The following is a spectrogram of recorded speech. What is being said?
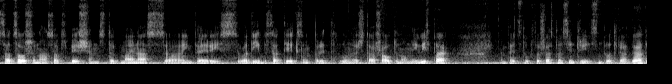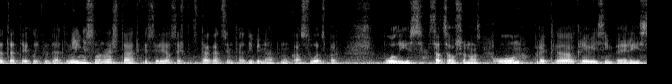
sacelšanās, apspiešanas, tad mainās impērijas vadības attieksme pret universitāšu autonomiju vispār. Pēc 1832. gada tiek likvidēta Viļņas universitāte, kas ir jau 16. gadsimtā dibināta nu, kā sots par polijas sacelšanos un pret uh, Krievijas impērijas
